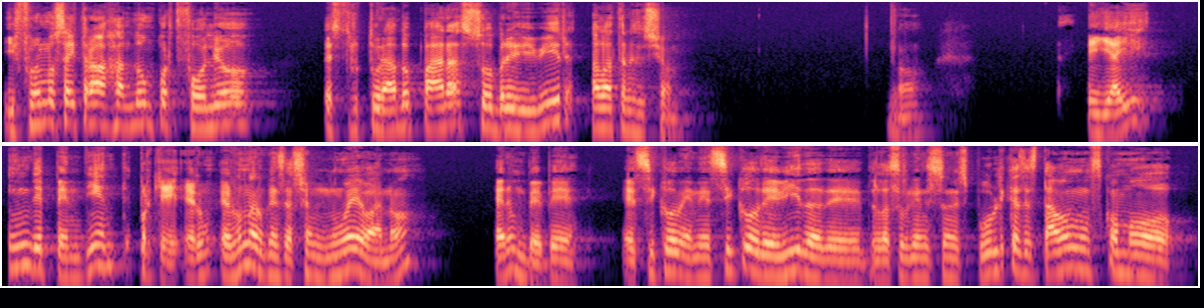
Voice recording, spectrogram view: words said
Y fuimos ahí trabajando un portfolio estructurado para sobrevivir a la transición, ¿no? Y ahí, independiente, porque era, era una organización nueva, ¿no? Era un bebé, el ciclo, en el ciclo de vida de, las organizaciones públicas estábamos como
